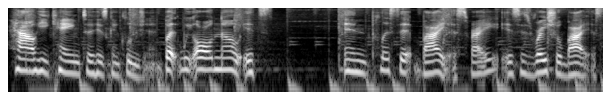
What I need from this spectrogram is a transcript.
how he came to his conclusion. But we all know it's implicit bias, right? It's his racial bias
